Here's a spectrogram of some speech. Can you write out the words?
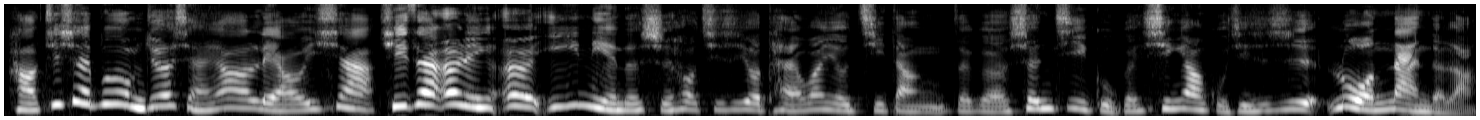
好，接下来部分我们就要想要聊一下，其实，在二零二一年的时候，其实有台湾有几档这个。生技股跟新药股其实是落难的啦，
